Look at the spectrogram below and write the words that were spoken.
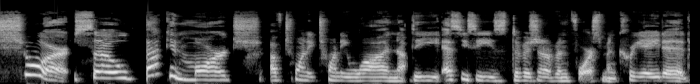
Sure. So back in March of 2021, the SEC's Division of Enforcement created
